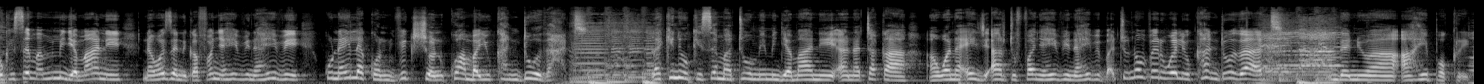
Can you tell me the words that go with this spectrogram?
Ukisema mimi jamani naweza nikafanya hivi na hivi kuna ile conviction kwamba you can do that. Lakini ukisema tu mimi jamani anataka uh, wana AGR tufanye hivi na hivi but you know very well you can't do that then you are a hypocrite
